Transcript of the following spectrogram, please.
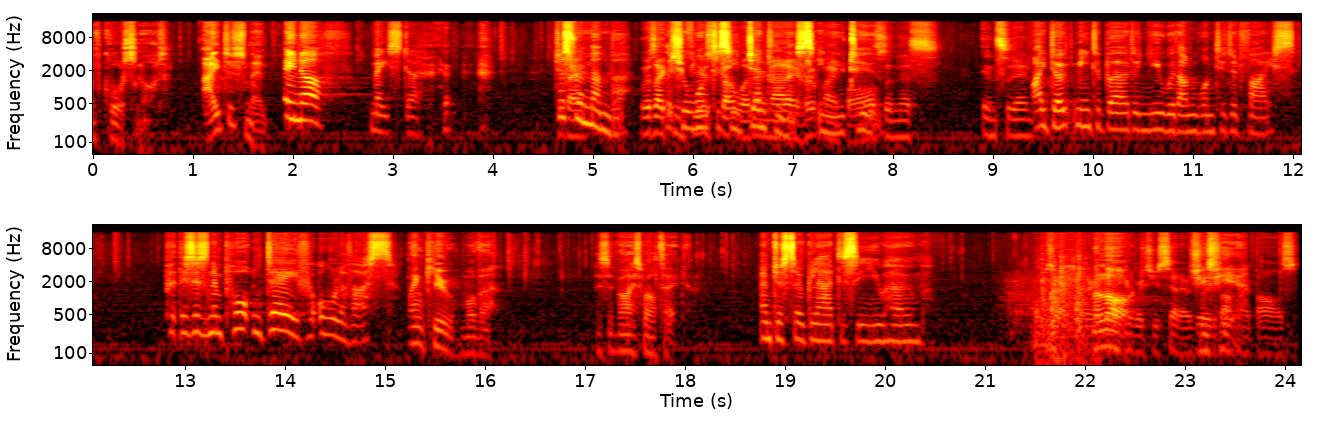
of course not. I just meant Enough, Maester. Just I- remember was that you'll want to see about whether or not I gentleness in you too. in this incident? I don't mean to burden you with unwanted advice. But this is an important day for all of us. Thank you, Mother. This advice well taken. I'm just so glad to see you home. I'm sorry, Mother, I My didn't hear lord, what you said. I was she's here. my balls.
